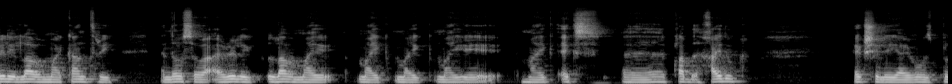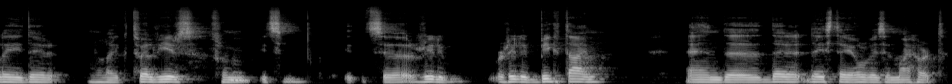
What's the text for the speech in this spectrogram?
really love my country, and also I really love my my my my my ex uh, club the Hajduk. Actually, I was play there like 12 years. From it's it's a really really big time, and uh, they they stay always in my heart.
